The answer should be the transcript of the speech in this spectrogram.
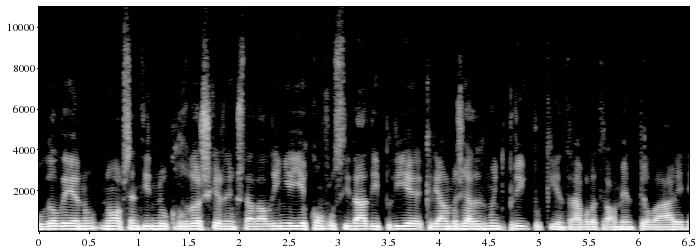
o Galeno, não obstante ir no corredor esquerdo encostado à linha, ia com velocidade e podia criar uma jogada de muito perigo, porque entrava lateralmente pela área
